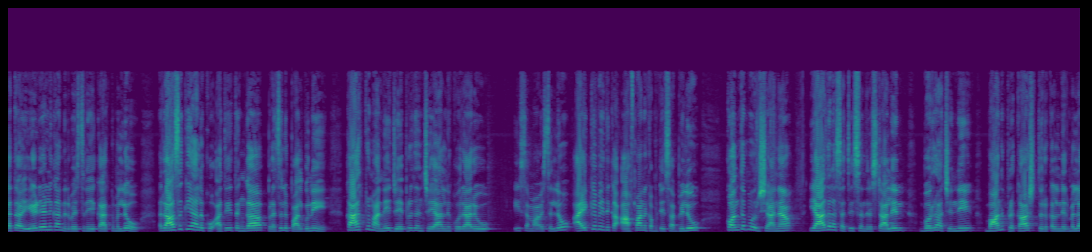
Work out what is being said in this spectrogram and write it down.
గత ఏడేళ్ళుగా నిర్వహిస్తున్న ఈ కార్యక్రమంలో రాజకీయాలకు అతీతంగా ప్రజలు పాల్గొని కార్యక్రమాన్ని జయప్రదం చేయాలని కోరారు. ఈ సమావేశంలో ఐక్యవేదిక ఆహ్వాన కమిటీ సభ్యులు కొంతమూరు షానా యాదల సతీశ్చంద్ర స్టాలిన్ బొర్రా చిన్ని భానుప్రకాష్ తురకల నిర్మల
